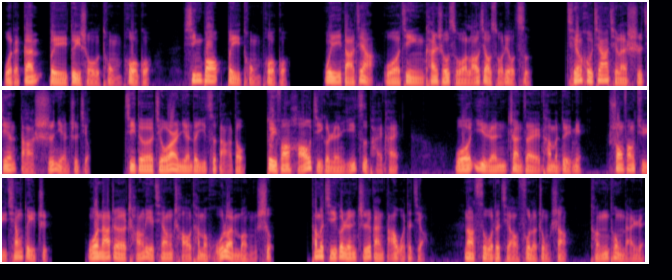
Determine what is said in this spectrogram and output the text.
我的肝被对手捅破过，心包被捅破过。为打架，我进看守所、劳教所六次，前后加起来时间达十年之久。记得九二年的一次打斗，对方好几个人一字排开。我一人站在他们对面，双方举枪对峙。我拿着长猎枪朝他们胡乱猛射，他们几个人只敢打我的脚。那次我的脚负了重伤，疼痛难忍。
